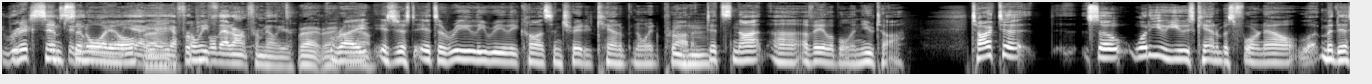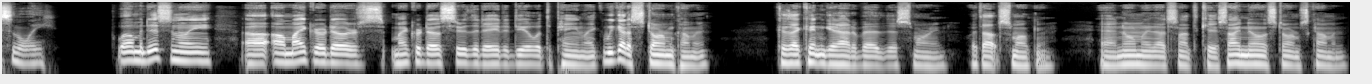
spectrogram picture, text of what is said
Rick, Rick Simpson oil. Yeah, yeah, yeah. For And people that aren't familiar. Right, right. right yeah. it's just it's a really really concentrated cannabinoid product it's not uh, available in utah talk to so what do you use cannabis for now medicinally Well, medicinally, uh, I'll microdose microdose through the day to deal with the pain. Like we got a storm coming because I couldn't get out of bed this morning without smoking, and normally that's not the case. I know a storm's coming,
